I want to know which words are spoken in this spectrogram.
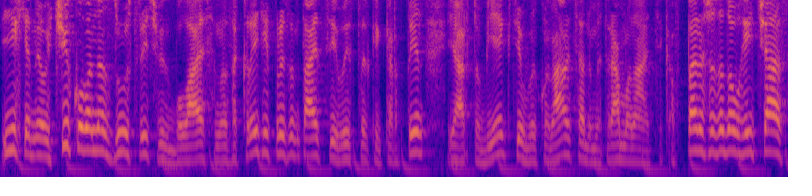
Їхня неочікувана зустріч відбулася на закритій презентації виставки картин і арт-об'єктів виконавця Дмитра Монатіка. Вперше за довгий час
